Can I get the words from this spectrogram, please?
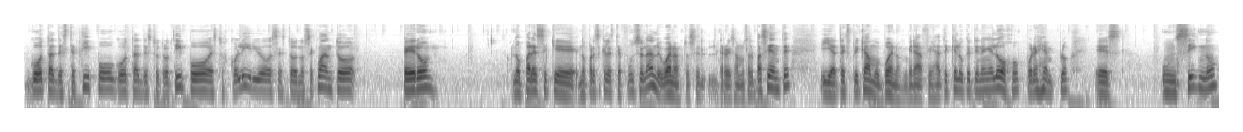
gotas de este tipo, gotas de este otro tipo, estos colirios, esto no sé cuánto, pero no parece que no parece que le esté funcionando y bueno entonces revisamos al paciente y ya te explicamos bueno mira fíjate que lo que tiene en el ojo por ejemplo es un signo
